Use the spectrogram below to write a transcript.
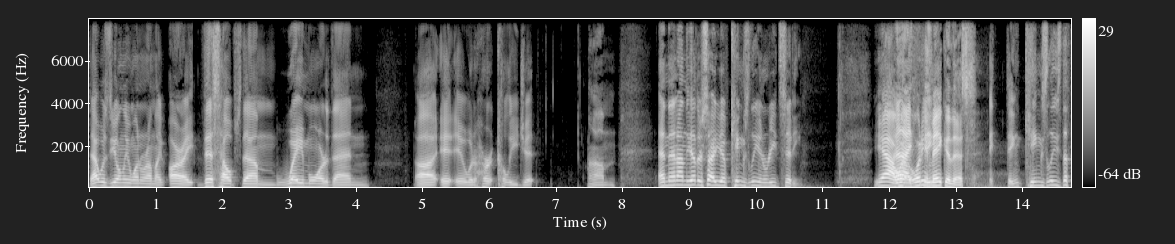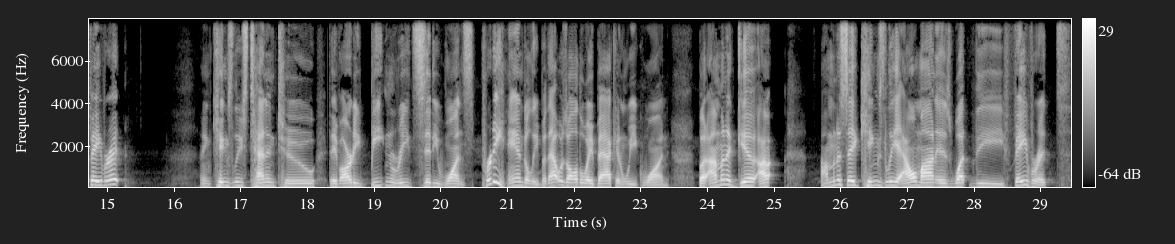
That was the only one where I'm like, all right, this helps them way more than uh, it, it would hurt collegiate. Um, and then on the other side, you have Kingsley and Reed City. Yeah. What, what do you make of this? I think Kingsley's the favorite. I mean, Kingsley's ten and two. They've already beaten Reed City once, pretty handily, but that was all the way back in week one. But I'm gonna give. I, I'm gonna say Kingsley Almont is what the favorite.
